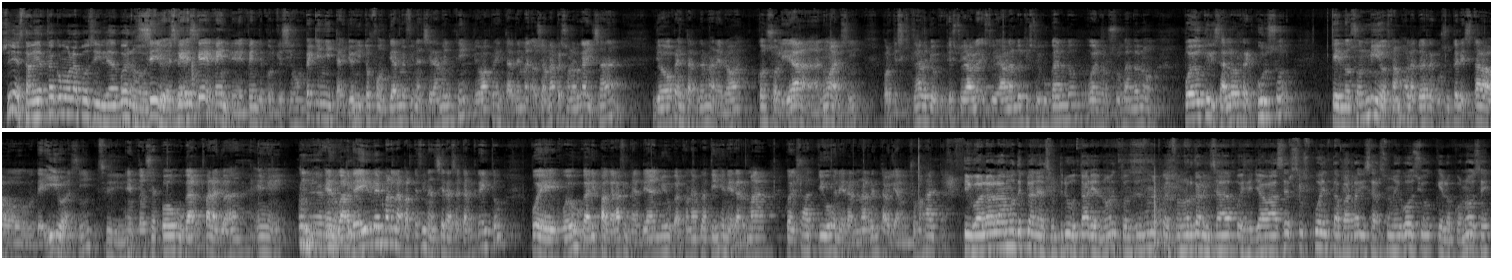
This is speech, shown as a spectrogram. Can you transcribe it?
Sí, está abierta como la posibilidad, bueno, Sí, es que, ustedes- es que depende, depende, porque si es un pequeñita y yo necesito fondearme financieramente, yo voy a presentar de manera, o sea, una persona organizada, yo voy a presentar de manera consolidada, anual, ¿sí? Porque es que, claro, yo estoy, habla- estoy hablando que estoy jugando, bueno, estoy jugando no, puedo utilizar los recursos que no son míos, estamos hablando de recursos del Estado, de IVA, ¿sí? Sí. Entonces puedo jugar para yo, eh, en lugar de irme para la parte financiera a sacar crédito, pues puedo jugar y pagar a final de año y jugar con la plata y generar más, con esos activos generar una rentabilidad mucho más alta. Igual hablamos de planeación tributaria, ¿no? Entonces una persona organizada, pues ella va a hacer sus cuentas, va a revisar su negocio, que lo conoce,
